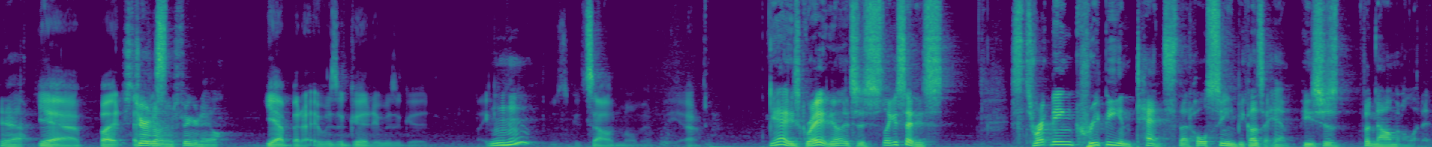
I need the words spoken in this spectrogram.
Yeah. Yeah, but at Stir it on his fingernail. Yeah, but it was a good. It was a good. Like, Mm-hmm. It was a good solid moment. But yeah. Yeah, he's great. You know, it's just like I said, he's, he's threatening, creepy, intense. That whole scene because of him. He's just phenomenal at it.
